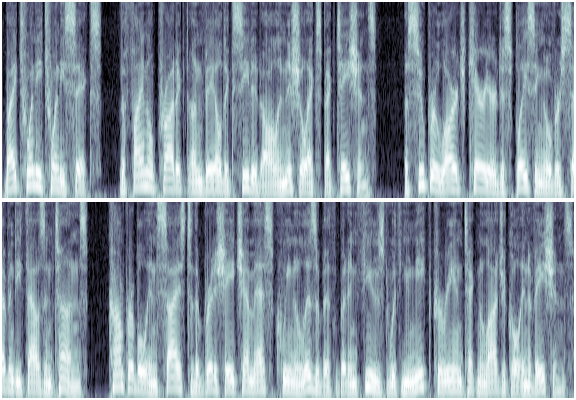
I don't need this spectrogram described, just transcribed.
By 2026, the final product unveiled exceeded all initial expectations, a super-large carrier displacing over 70,000 tons, comparable in size to the British HMS Queen Elizabeth but infused with unique Korean technological innovations.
